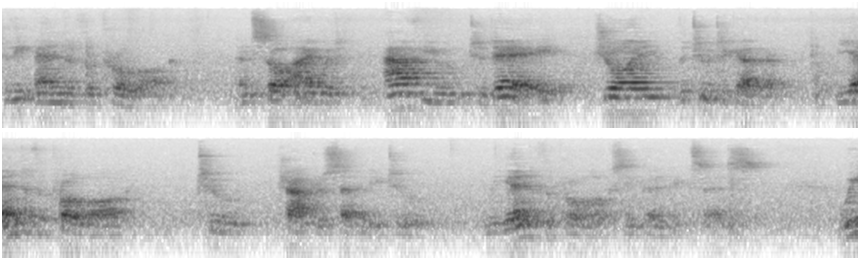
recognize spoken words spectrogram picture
to the end of the prologue. And so I would have you today join the two together. The end of the prologue to chapter 72. In the end of the prologue, St. Benedict says, We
